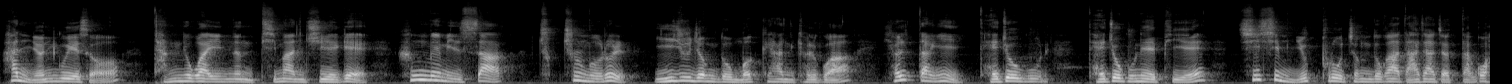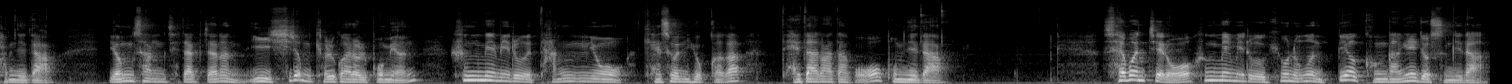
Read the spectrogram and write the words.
한 연구에서 당뇨가 있는 비만 쥐에게 흑메밀 싹 축출물을 2주 정도 먹게 한 결과 혈당이 대조군, 대조군에 비해 76% 정도가 낮아졌다고 합니다. 영상 제작자는 이 실험 결과를 보면 흑메밀의 당뇨 개선 효과가 대단하다고 봅니다. 세 번째로 흑메밀의 효능은 뼈 건강에 좋습니다.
